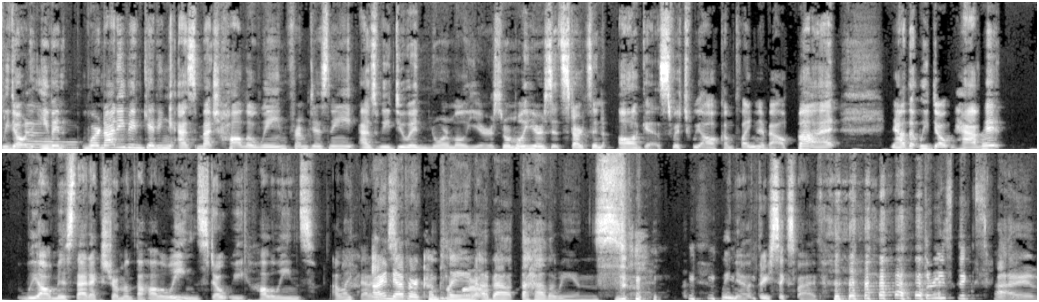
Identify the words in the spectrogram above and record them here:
we don't no. even we're not even getting as much Halloween from Disney as we do in normal years. Normal years it starts in August, which we all complain about, but now that we don't have it, we all miss that extra month of Halloweens, don't we? Halloweens. I like that. I, I never complain about the Halloweens. we know 365 365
